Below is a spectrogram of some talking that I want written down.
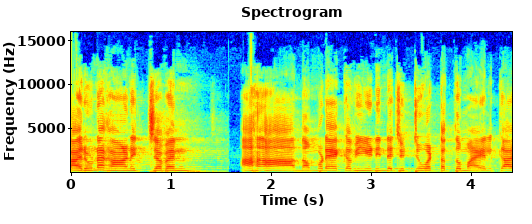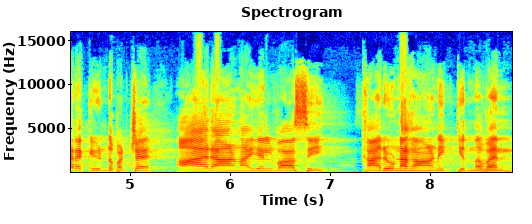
കരുണ കാണിച്ചവൻ. ആ നമ്മുടെയൊക്കെ വീടിന്റെ ചുറ്റുവട്ടത്തും അയൽക്കാരൊക്കെ ഉണ്ട്. പക്ഷെ ആരാണ് അയൽവാസി? കരുണ കാണിക്കുന്നവൻ.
